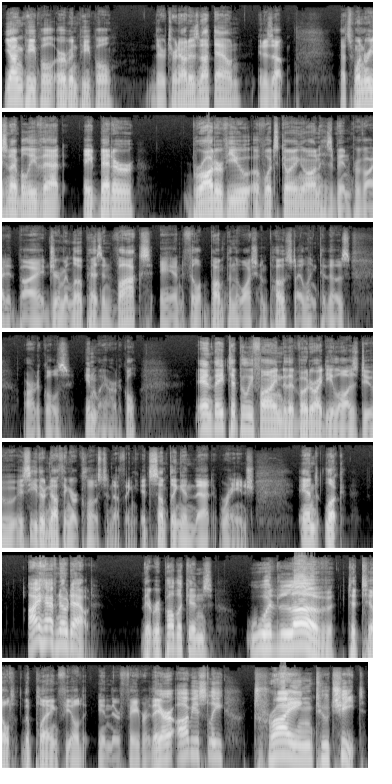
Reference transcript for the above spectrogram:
young people, urban people, their turnout is not down, it is up. That's one reason I believe that. A better broader view of what's going on has been provided by German Lopez in Vox and Philip Bump in the Washington Post. I link to those articles in my article. And they typically find that voter ID laws do it's either nothing or close to nothing. It's something in that range. And look, I have no doubt that Republicans would love to tilt the playing field in their favor. They are obviously trying to cheat.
